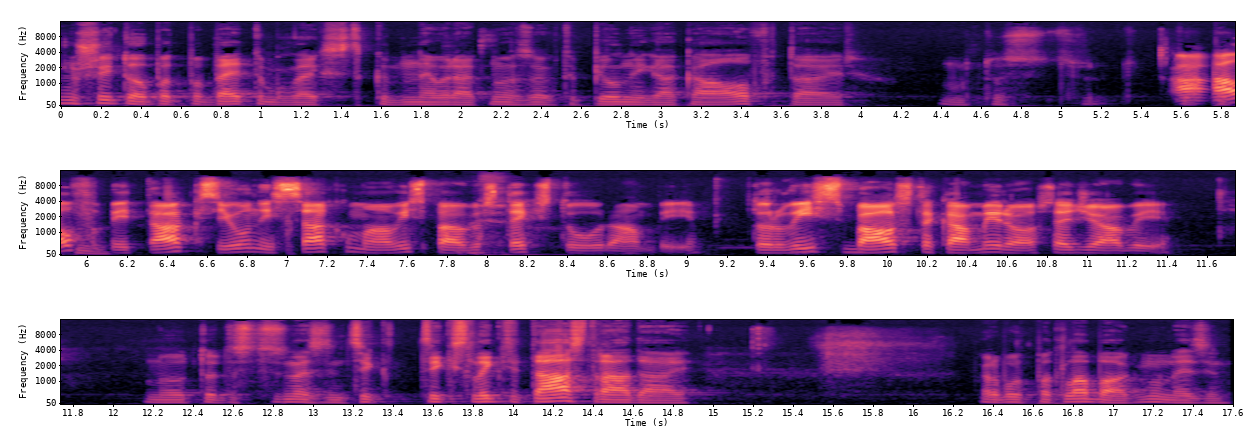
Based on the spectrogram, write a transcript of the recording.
Nu, šito pat pa beta, man liekas, ka nevarētu nosaukt, ka pilnīgākā alfa tā ir. Tas Alfa bija tā, kas jūnijas sākumā vispār bez tekstūrām bija. Tur viss balsts tā kā Miro seģā bija. nu, tad es nezinu, cik, cik slikti tā strādāja. Varbūt pat labāk, nu, nezinu.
